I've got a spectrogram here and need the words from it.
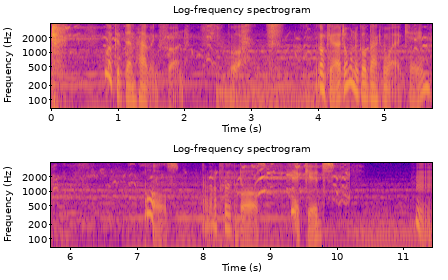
Look at them having fun. Ugh. Okay, I don't want to go back the way I came. Balls. I want to play with the balls. Hey, kids. Hmm.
